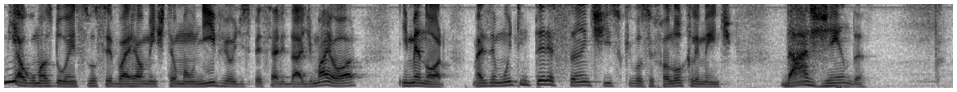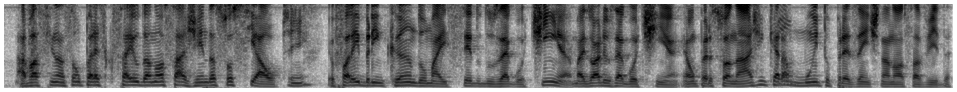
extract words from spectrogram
em algumas doenças você vai realmente ter um nível de especialidade maior e menor. Mas é muito interessante isso que você falou, Clemente, da agenda. A vacinação parece que saiu da nossa agenda social. Sim. Eu falei brincando mais cedo do Zé Gotinha, mas olha o Zé Gotinha. É um personagem que Sim. era muito presente na nossa vida.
